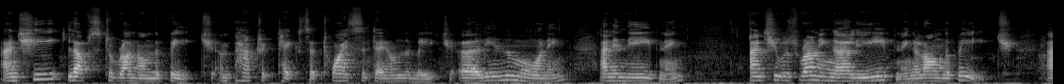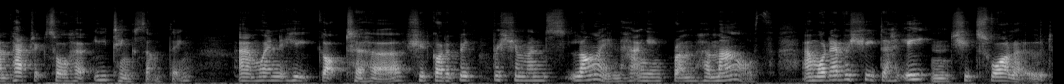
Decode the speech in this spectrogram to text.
And she loves to run on the beach, and Patrick takes her twice a day on the beach, early in the morning and in the evening. And she was running early evening along the beach, and Patrick saw her eating something. And when he got to her, she'd got a big fisherman's line hanging from her mouth. And whatever she'd eaten, she'd swallowed.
